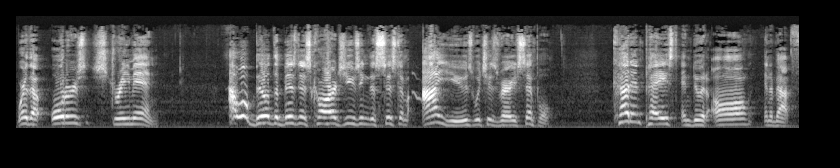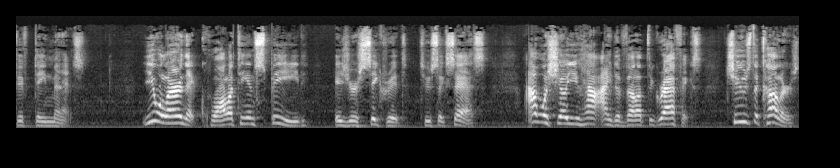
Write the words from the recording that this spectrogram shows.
where the orders stream in. I will build the business cards using the system I use, which is very simple. Cut and paste and do it all in about 15 minutes. You will learn that quality and speed is your secret to success. I will show you how I develop the graphics, choose the colors,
